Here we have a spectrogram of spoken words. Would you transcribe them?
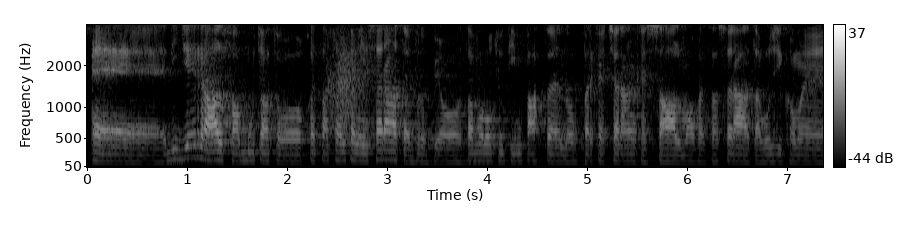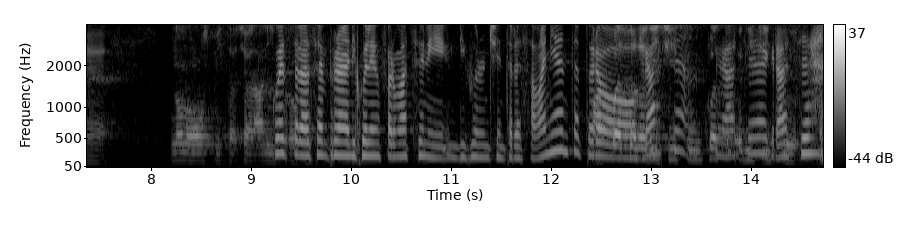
e DJ Ralph ha buttato questa canzone in serata e proprio stavano tutti impazzendo perché c'era anche Salma questa serata, così come non ospita, lì. Questa era sempre una di quelle informazioni di cui non ci interessava niente, però... Ma questo lo grazie, dici tu, questo grazie, lo dici grazie. tu.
